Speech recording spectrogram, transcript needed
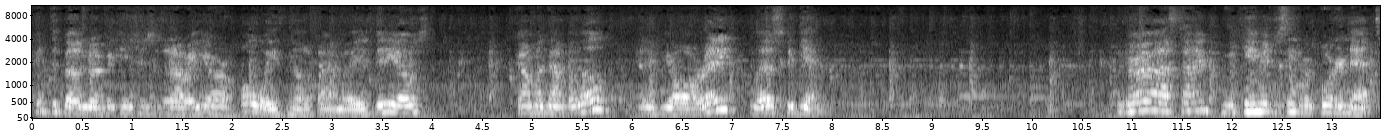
Hit the bell notifications so that way you're always notified of my videos. Comment down below. And if you're all ready, let's begin. Remember last time we came here to see the reporter Net?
